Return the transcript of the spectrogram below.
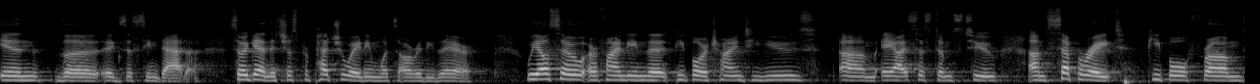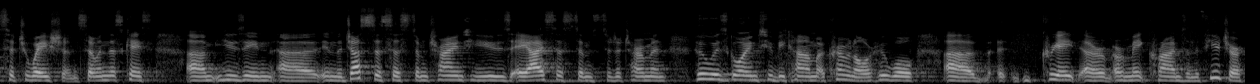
in the existing data. So again, it's just perpetuating what's already there. We also are finding that people are trying to use um, AI systems to um, separate people from situations. So in this case, um, using uh, in the justice system, trying to use AI systems to determine who is going to become a criminal or who will uh, create or, or, make crimes in the future.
